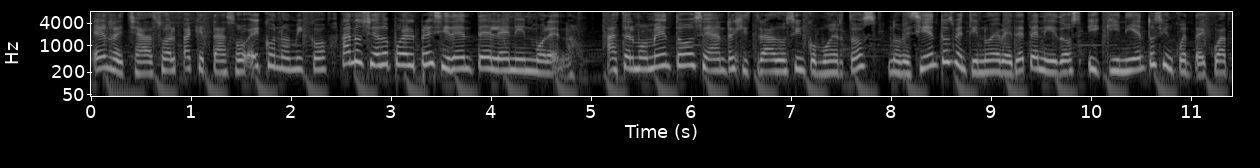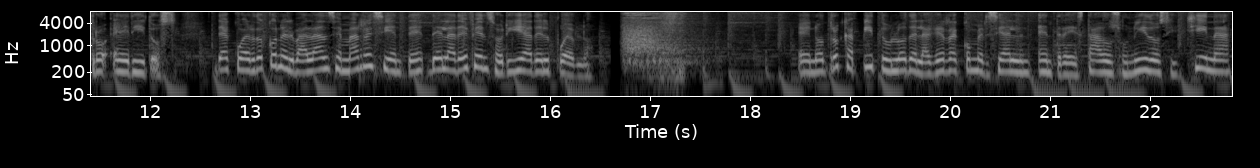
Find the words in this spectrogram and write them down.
en rechazo al paquetazo económico anunciado por el presidente Lenin Moreno. Hasta el momento se han registrado 5 muertos, 929 detenidos y 554 heridos, de acuerdo con el balance más reciente de la Defensoría del Pueblo. En otro capítulo de la guerra comercial entre Estados Unidos y China,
